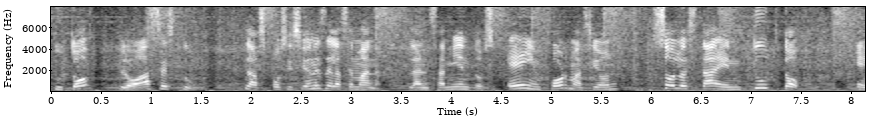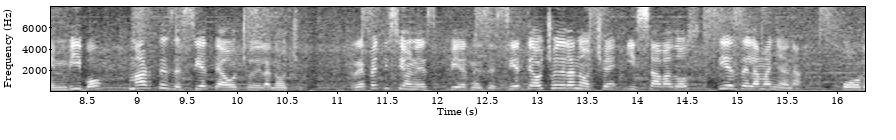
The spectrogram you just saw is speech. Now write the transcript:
Tu top lo haces tú las posiciones de la semana, lanzamientos e información solo está en Tu Top, en vivo martes de 7 a 8 de la noche. Repeticiones viernes de 7 a 8 de la noche y sábados 10 de la mañana por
